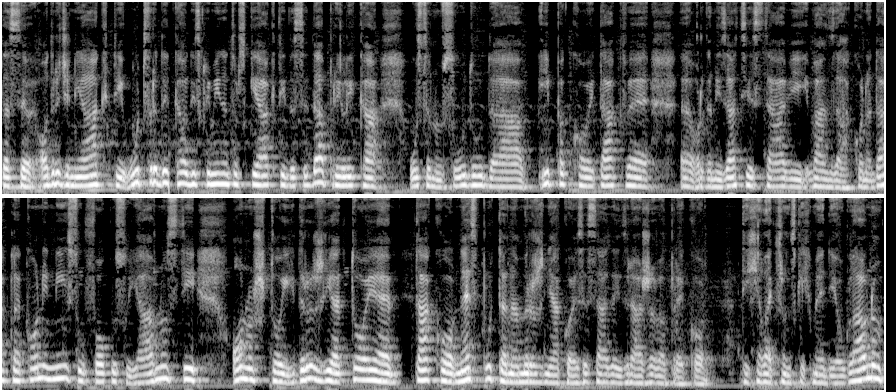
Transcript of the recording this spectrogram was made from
da se određeni akti utvrde kao diskriminatorski akti, da se da prilika Ustavnom sudu da ipak ove takve e, organizacije stavi van zakona. Dakle, ako oni nisu u fokusu javnosti, ono što ih drži, a to je tako nesputana mržnja koja se sada izražava preko tih elektronskih medija. Uglavnom,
